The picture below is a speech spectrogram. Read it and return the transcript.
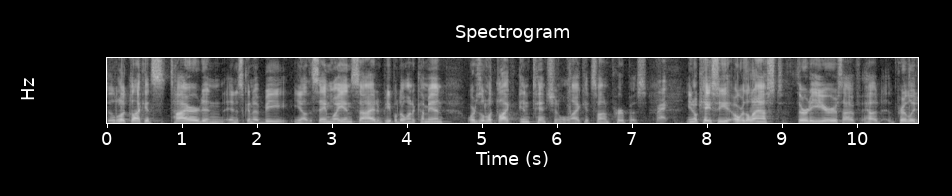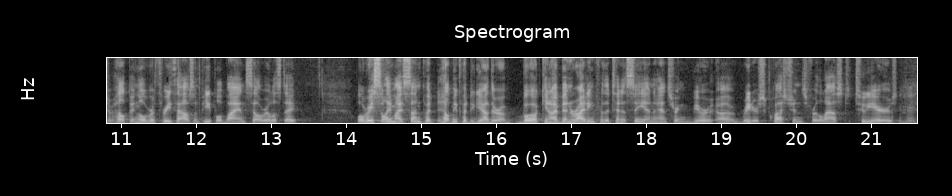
does it look like it's tired and, and it's going to be you know the same way inside and people don't want to come in? Or does it look like intentional like it's on purpose? Right. you know casey over the last 30 years i've had the privilege of helping over 3000 people buy and sell real estate well, recently my son put, helped me put together a book. You know, I've been writing for the Tennessean, answering viewer, uh, readers' questions for the last two years. And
